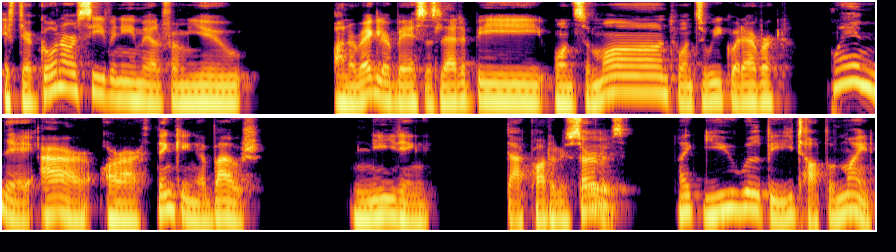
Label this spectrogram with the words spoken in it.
if they're going to receive an email from you on a regular basis, let it be once a month, once a week, whatever, when they are or are thinking about needing that product or mm. service, like you will be top of mind.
